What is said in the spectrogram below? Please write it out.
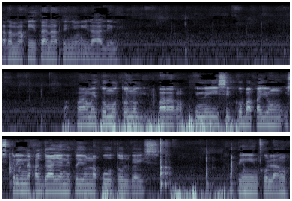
Para makita natin yung ilalim. Parang may tumutunog parang iniisip ko baka yung spring na kagaya nito yung naputol guys. Sa tingin ko lang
